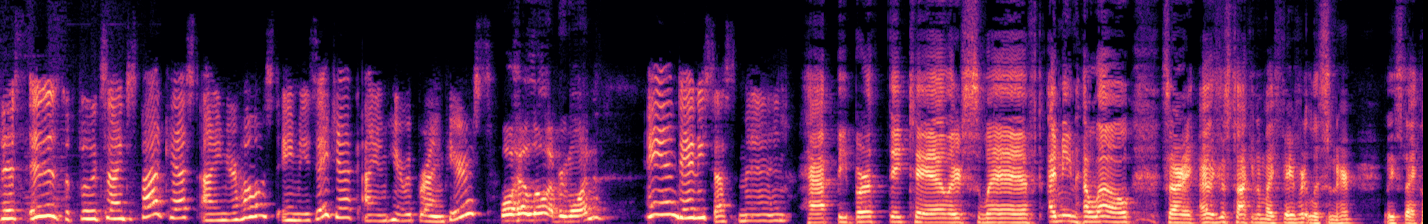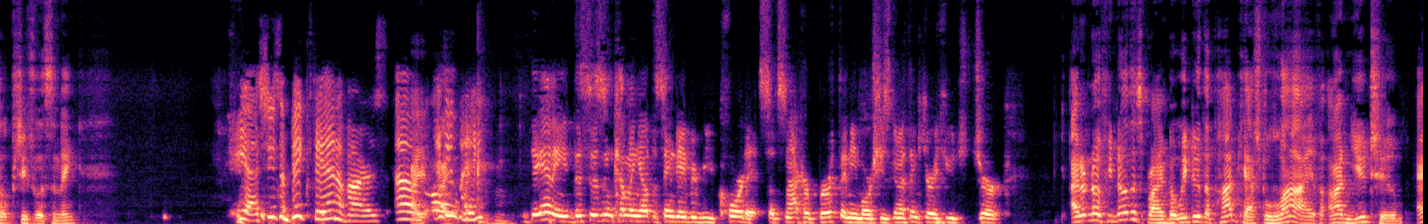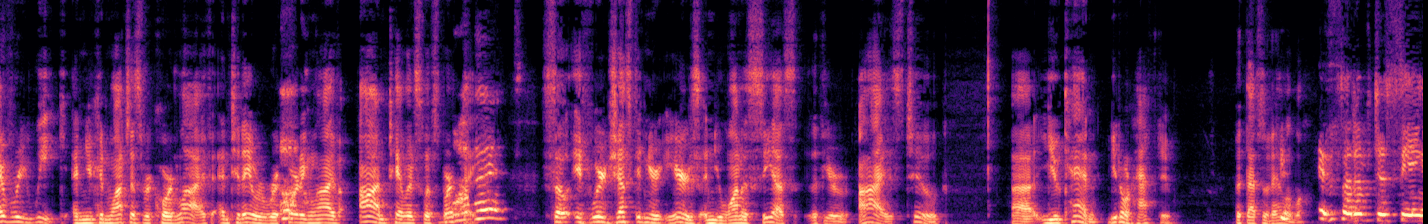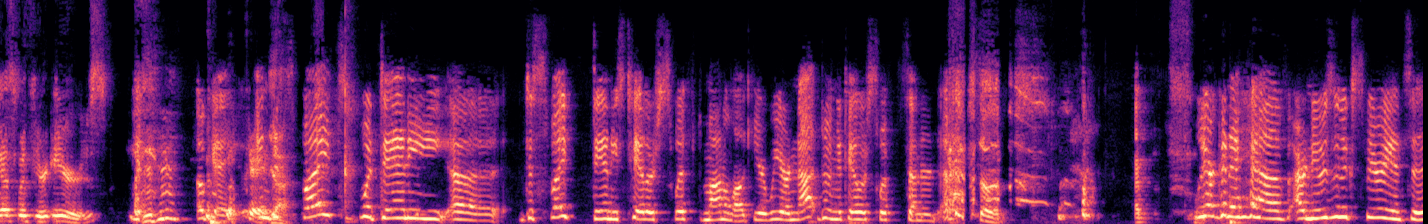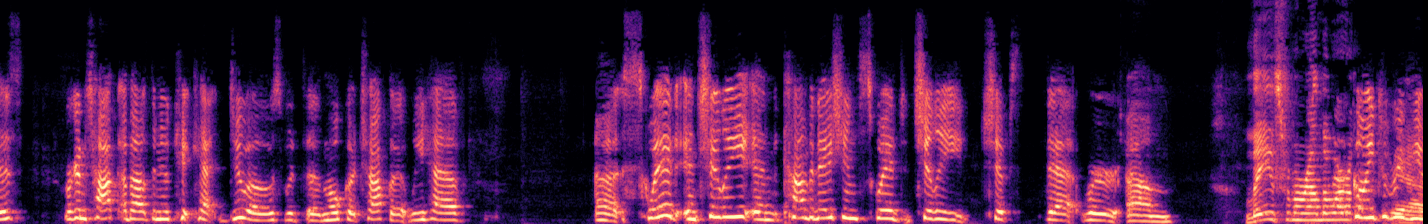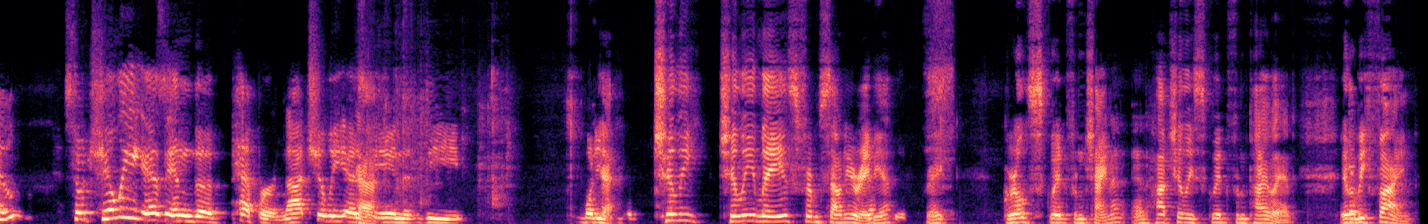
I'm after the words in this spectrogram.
This is the Food Scientist Podcast. I am your host, Amy Zajac. I am here with Brian Pierce Well, hello, everyone. and Danny Sussman. Happy birthday, Taylor Swift. I mean, hello. Sorry, I was just talking to my favorite listener. At least I hope she's listening. Yeah, she's a big fan of ours. Um, I- I- anyway, Danny, this isn't coming out the same day we record it, so it's not her birthday anymore. She's going to think you're a huge jerk. I don't know if you know this, Brian, but we do the podcast live on YouTube every week, and you can watch us record live. And today we're recording live on Taylor Swift's birthday. What? So if we're just in your ears and you want to see us with your eyes too, uh, you can. You don't have to, but that's available. Instead of just seeing us with your ears. Mhm. okay. Okay, and yeah. despite what Danny, uh, despite Danny's Taylor Swift monologue here, we are not doing a Taylor Swift centered episode. We are going to have our news and experiences. We're going to talk about the new Kit Kat duos with the mocha chocolate. We have uh, squid and chili and combination squid chili chips that were um, Lays from around the world. going to Yeah. review. So chili as in the pepper, not chili as Yeah. in the what do you Yeah. Chili, chili lays from Saudi Arabia, right? Grilled squid from China and hot chili squid from Thailand. It'll be fine.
